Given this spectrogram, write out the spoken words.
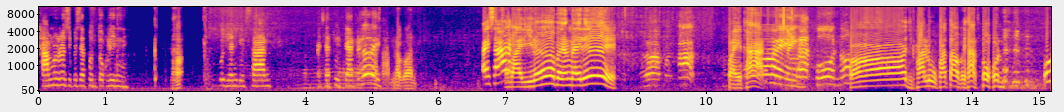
ถามดูเราสิไปใส่ฝนตกลินนี่เนาะบ่เห็นอยู่ซาน ไปใช้ตูดจัดเอ้ยถามเราก่อนไปซะสบายดีเด้อไปทางใดเด้ไปธาตุโอ้ยไปธาตุโพนเนาะก็จะพาลูกพาเต้าไปธาตุโพนโอ้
